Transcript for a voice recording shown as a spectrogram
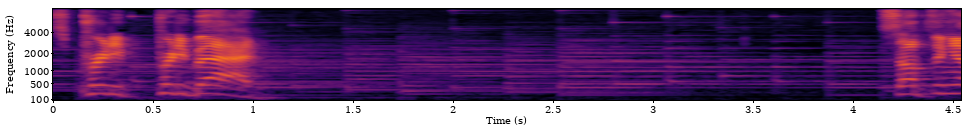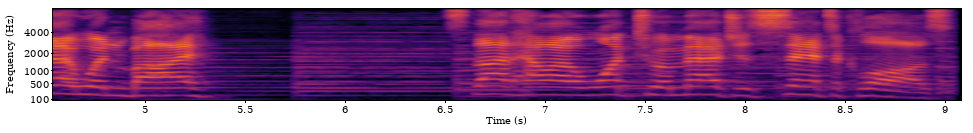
It's pretty, pretty bad. Something I wouldn't buy. It's not how I want to imagine Santa Claus.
